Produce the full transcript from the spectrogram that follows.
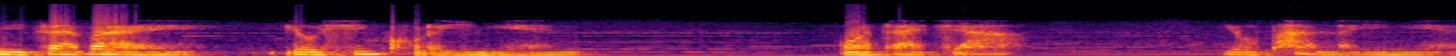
你在外又辛苦了一年，我在家又盼了一年。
